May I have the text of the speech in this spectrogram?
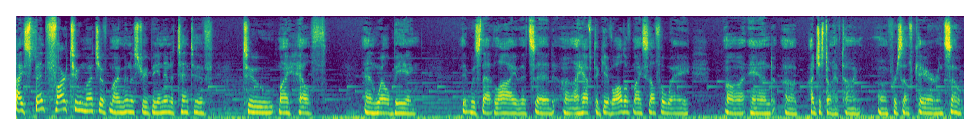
I spent far too much of my ministry being inattentive to my health and well-being. It was that lie that said, uh, I have to give all of myself away uh, and uh, I just don't have time uh, for self-care. And so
